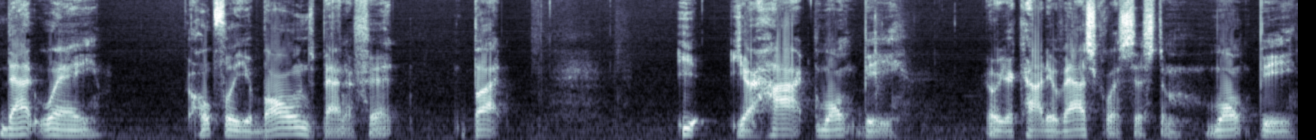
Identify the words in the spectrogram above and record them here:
that way, hopefully, your bones benefit, but y- your heart won't be or your cardiovascular system won't be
